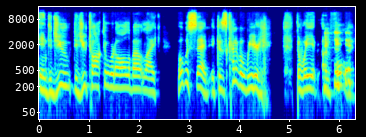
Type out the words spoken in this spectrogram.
And did you did you talk to her at all about like what was said? Because it's kind of a weird the way it unfolded.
